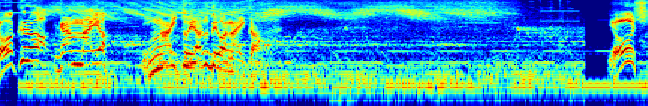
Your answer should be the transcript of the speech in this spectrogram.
ご苦労ガンマよ。意外とやるではないか。よし。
